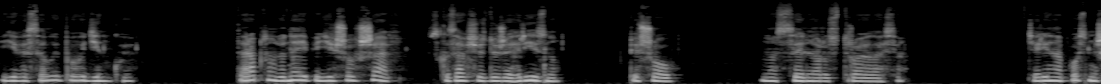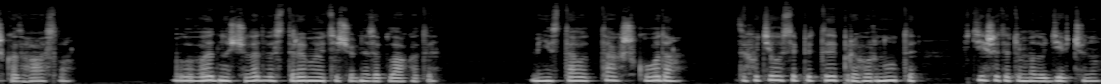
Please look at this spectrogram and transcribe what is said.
її веселою поведінкою. Та раптом до неї підійшов шеф, сказав щось дуже грізно. Пішов. Вона сильно розстроїлася. Чарівна посмішка згасла. Було видно, що ледве стримується, щоб не заплакати. Мені стало так шкода. Захотілося піти, пригорнути, втішити ту милу дівчину.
